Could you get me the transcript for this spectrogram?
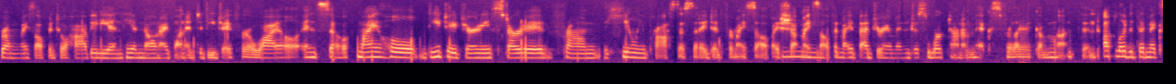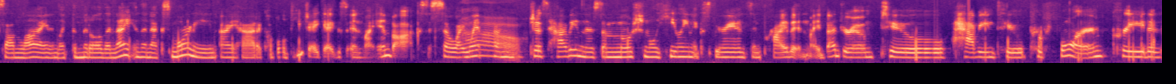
throw myself into a hobby. And he had known I'd wanted to DJ for a while. And so my whole DJ journey started from the healing process that I did for myself. I mm. shut myself in my bedroom and just worked on a mix for like a month and uploaded the mix online in like the middle of the night. And the next morning, I had a couple DJ gigs in my inbox. So I wow. went from just having this emotional healing healing experience in private in my bedroom to having to perform created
